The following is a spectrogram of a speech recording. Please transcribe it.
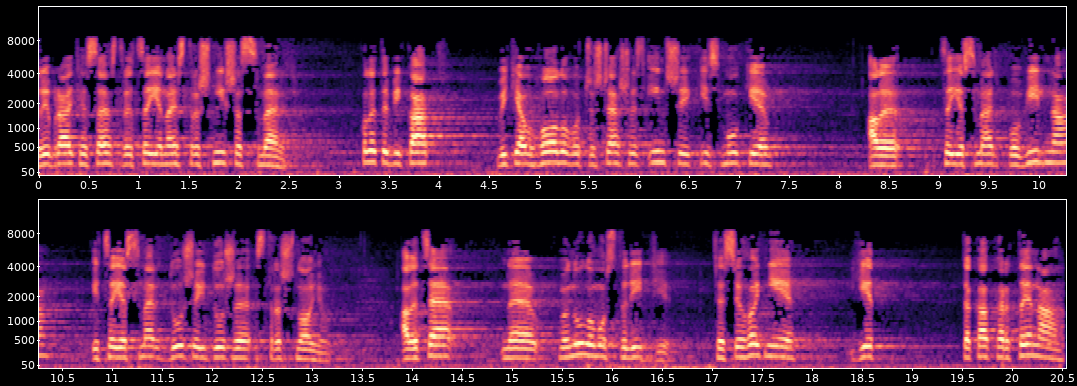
дорогі браті і сестри, це є найстрашніша смерть. Коли тобі кат витяв голову чи ще щось інше, якісь муки, але це є смерть повільна і це є смерть дуже і дуже страшною. Але це не в минулому столітті, це сьогодні є така картина,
